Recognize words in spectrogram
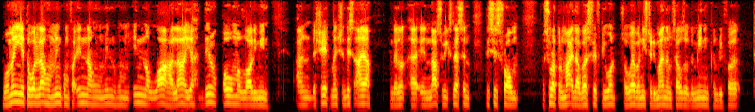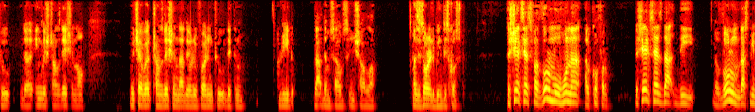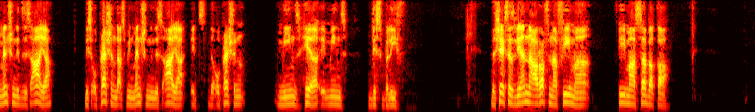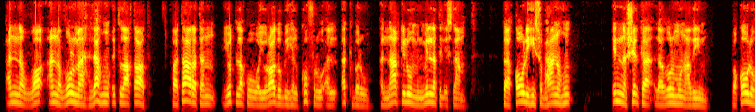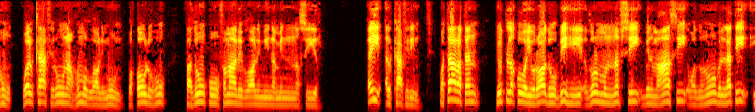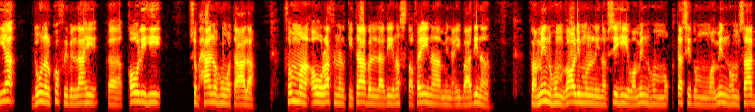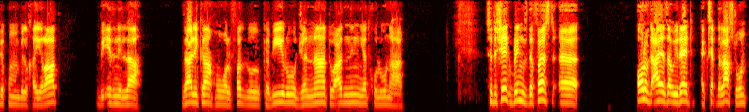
ومن يتولاهم منكم فإنه منهم إن الله لا يهدي القوم الظالمين and the Shaykh mentioned this ayah in, the, uh, in last week's lesson this is from Surah Al-Ma'idah verse 51 so whoever needs to remind themselves of the meaning can refer to the English translation or whichever translation that they're referring to they can read that themselves inshallah as it's already been discussed the Shaykh says فَالظُّلْمُ هُنَا الْكُفْرُ the Shaykh says that the the dhulm that's been mentioned in this ayah, this oppression that's been mentioned in this ayah, it's the oppression means here, it means disbelief. The Shaykh says, لأن عرفنا فيما فيما سبق أن أن الظلم له إطلاقات فتارة يطلق ويراد به الكفر الأكبر الناقل من ملة الإسلام كقوله سبحانه إن الشرك لظلم عظيم. وقوله والكافرون هم الظالمون. وقوله فذوقوا فما للظالمين من نصير. أي الكافرين. وتارة يطلق ويراد به ظلم النفس بالمعاصي والذنوب التي هي دون الكفر بالله كقوله سبحانه وتعالى. ثم أورثنا الكتاب الذين اصطفينا من عبادنا. فمنهم ظالم لنفسه ومنهم مقتصد ومنهم سابق بالخيرات بإذن الله ذلك هو الفضل الكبير جنات عدن يدخلونها So the Sheikh brings the first, uh, all of the ayahs that we read, except the last one,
